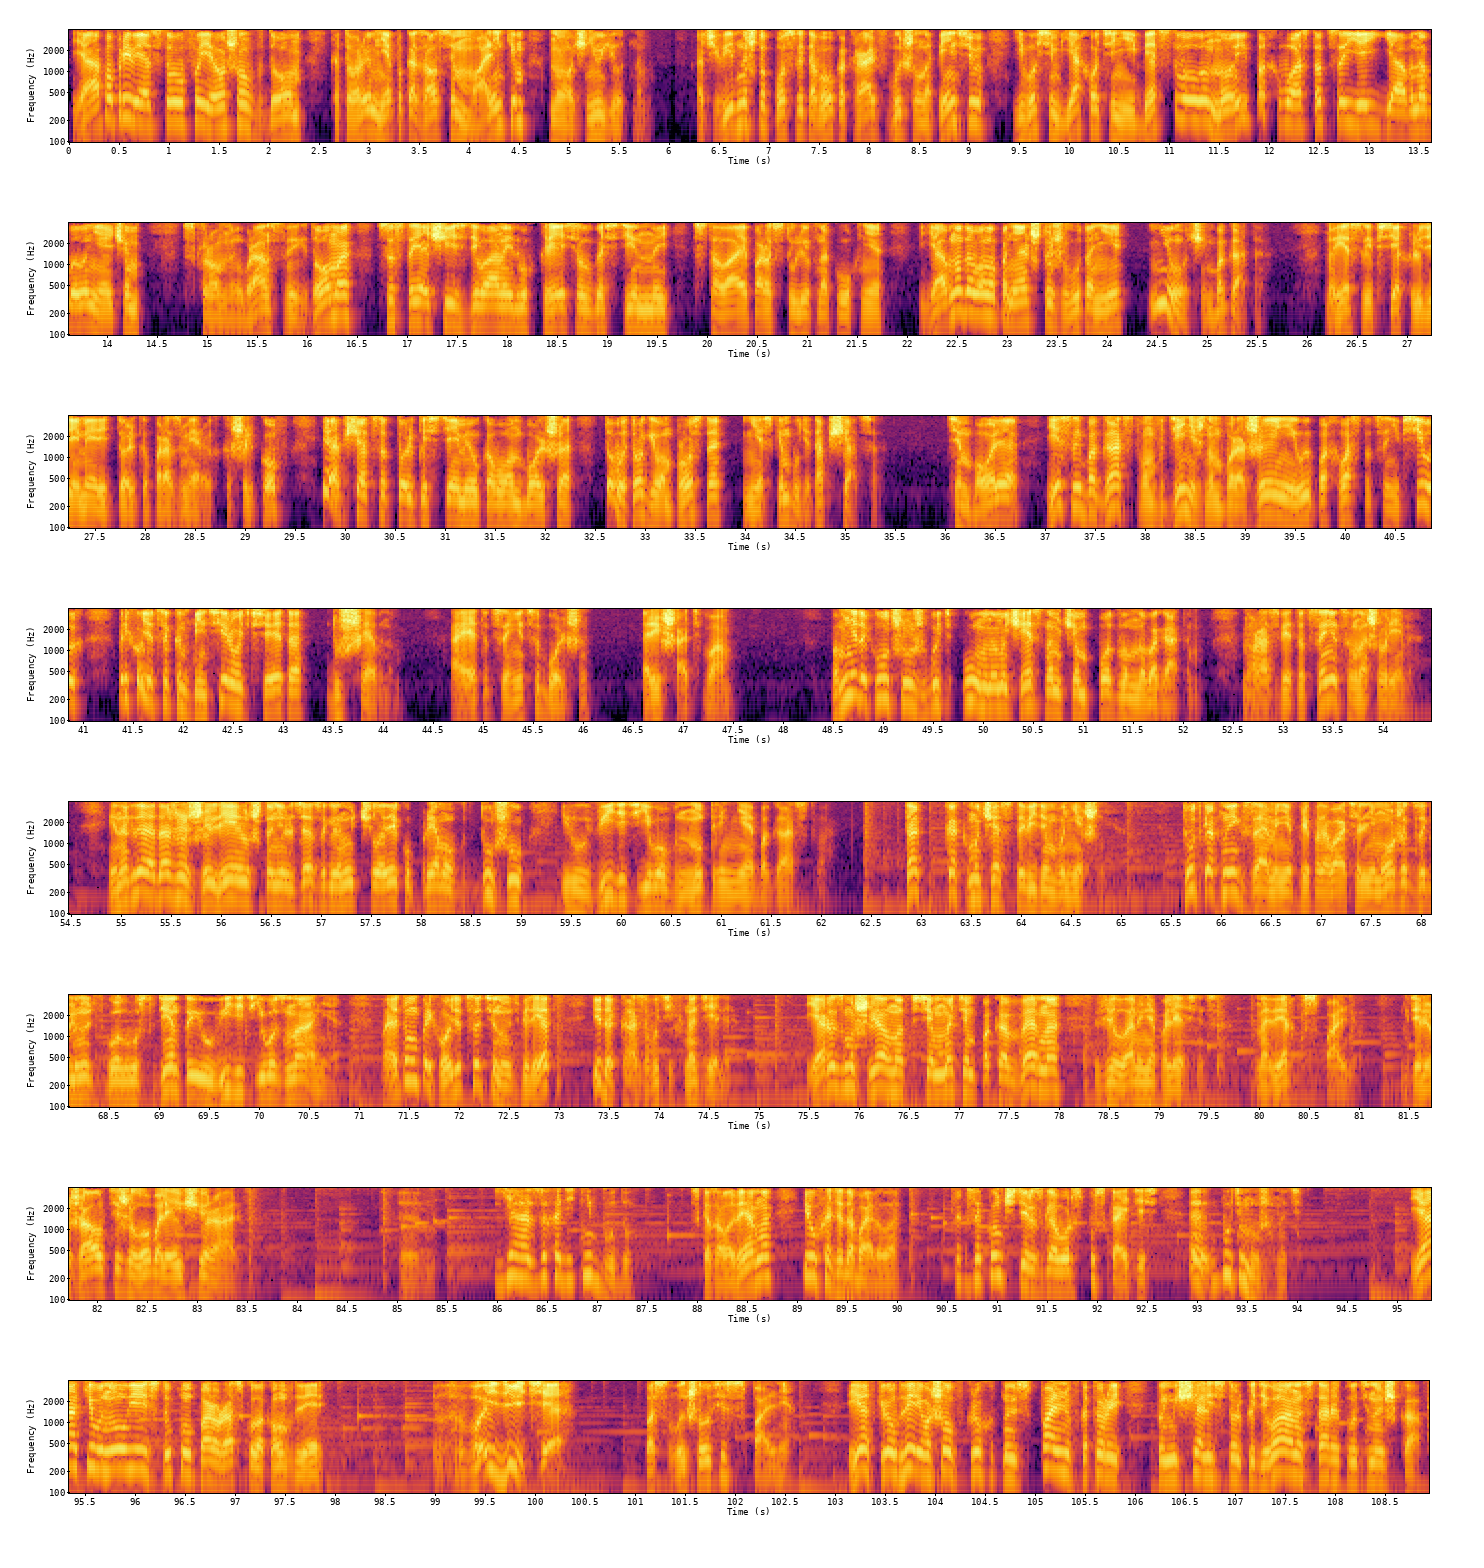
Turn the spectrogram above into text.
Я, поприветствовав ее, ушел в дом, который мне показался маленьким, но очень уютным. Очевидно, что после того, как Ральф вышел на пенсию, его семья хоть и не бедствовала, но и похвастаться ей явно было нечем. Скромное убранство их дома, состоящее из дивана и двух кресел в гостиной, стола и пара стульев на кухне, явно давало понять, что живут они не очень богато. Но если всех людей мерить только по размеру их кошельков и общаться только с теми, у кого он больше, то в итоге вам просто не с кем будет общаться. Тем более, если богатством в денежном выражении вы похвастаться не в силах, приходится компенсировать все это душевным а это ценится больше. Решать вам. По мне так лучше уж быть умным и честным, чем подлым, но богатым. Но разве это ценится в наше время? Иногда я даже жалею, что нельзя заглянуть человеку прямо в душу и увидеть его внутреннее богатство. Так, как мы часто видим внешнее. Тут, как на экзамене, преподаватель не может заглянуть в голову студента и увидеть его знания, поэтому приходится тянуть билет – и доказывать их на деле. Я размышлял над всем этим, пока Верна вела меня по лестнице, наверх в спальню, где лежал тяжело болеющий Ральф. «Э, «Я заходить не буду», — сказала Верна и, уходя, добавила. «Как закончите разговор, спускайтесь, э, будем ужинать». Я кивнул ей и стукнул пару раз кулаком в дверь. «Войдите!» Послышалось из спальни. Я открыл дверь и вошел в крохотную спальню, в которой помещались только диван и старый платяной шкаф.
